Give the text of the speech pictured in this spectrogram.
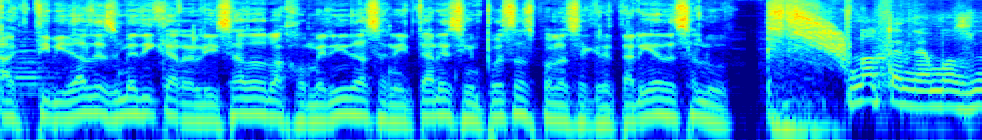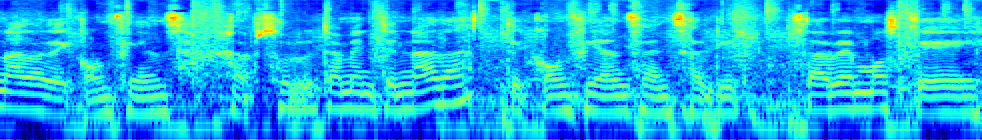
Actividades médicas realizadas bajo medidas sanitarias impuestas por la Secretaría de Salud. No tenemos nada de confianza, absolutamente nada de confianza en salir. Sabemos que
